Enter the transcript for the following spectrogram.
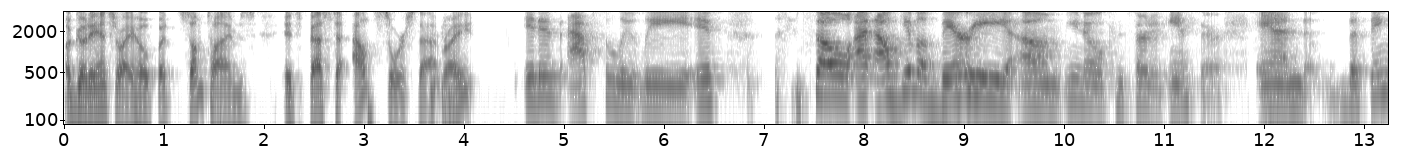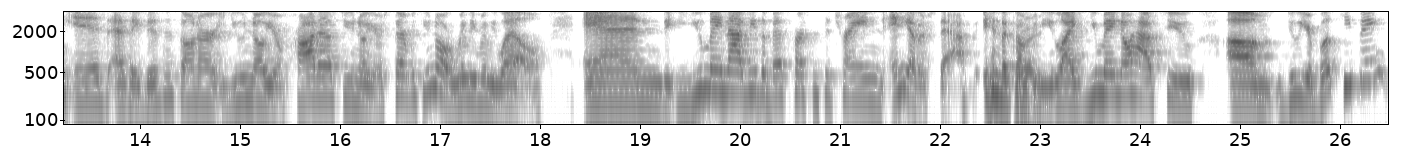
a good answer, I hope. But sometimes it's best to outsource that, right? It is absolutely if so I, will give a very um, you know concerted answer. And the thing is as a business owner you know your product you know your service you know it really really well. And you may not be the best person to train any other staff in the company. Right. like you may know how to um, do your bookkeeping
